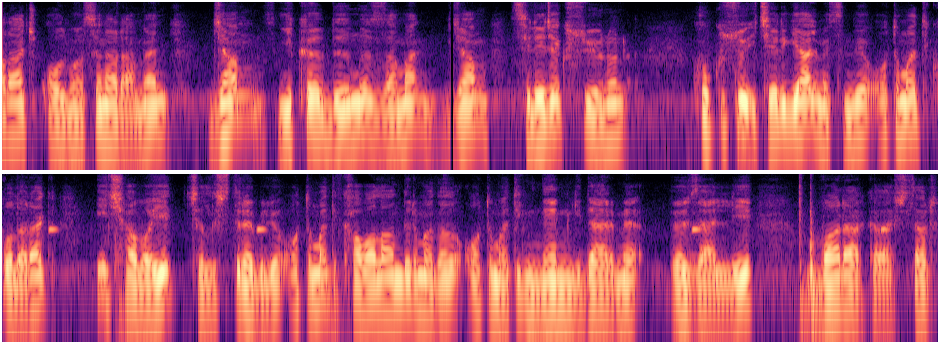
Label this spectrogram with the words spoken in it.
araç olmasına rağmen cam yıkadığımız zaman cam silecek suyunun kokusu içeri gelmesin diye otomatik olarak iç havayı çalıştırabiliyor. Otomatik havalandırmada da otomatik nem giderme özelliği var arkadaşlar.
